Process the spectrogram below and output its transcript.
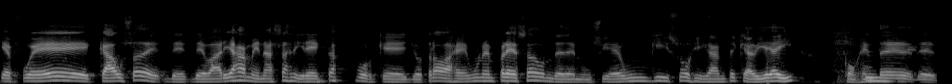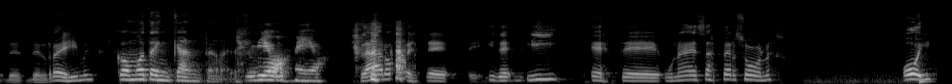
que fue causa de, de, varias amenazas directas porque yo trabajé en una empresa donde denuncié un guiso gigante que había ahí con gente de, del régimen. ¿Cómo te encanta? Vale? Dios mío. Claro, este, y, y este, una de esas personas hoy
